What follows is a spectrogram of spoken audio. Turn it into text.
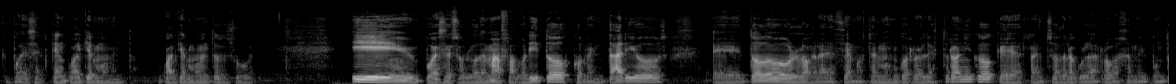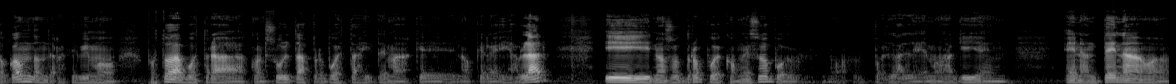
que puede ser, que en cualquier momento, en cualquier momento se sube. Y pues eso, lo demás, favoritos, comentarios, eh, todo lo agradecemos. Tenemos un correo electrónico que es ranchodracula.gmail.com donde recibimos pues todas vuestras consultas, propuestas y temas que nos queréis hablar. Y nosotros pues con eso pues, pues las leemos aquí en, en antena,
